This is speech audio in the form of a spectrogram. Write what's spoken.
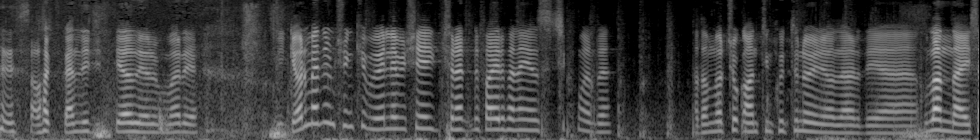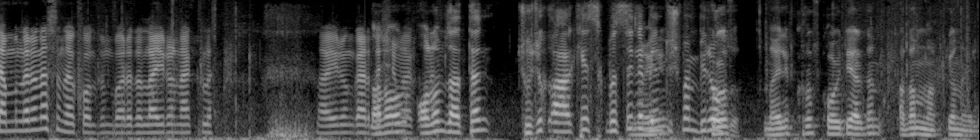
Salak ben de ciddiye alıyorum var ya. Bir Görmedim çünkü böyle bir şey Friendly Fire falan yazısı çıkmadı. Adamlar çok antin kuntin oynuyorlardı ya. Ulan Nay sen bunlara nasıl nak oldun bu arada Lyron haklı. Lyron Lan kardeşim oğlum, haklı. oğlum zaten çocuk AK sıkmasıyla benim Nail'in düşmem bir cross- oldu. Nail'in cross koyduğu yerden adam naklıyor Nail'i.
